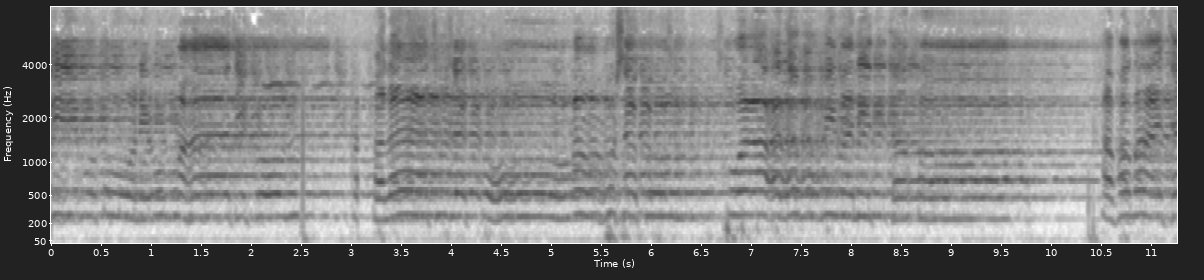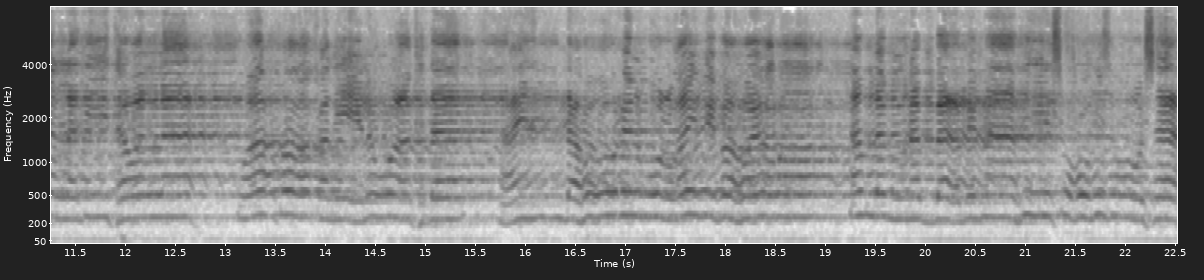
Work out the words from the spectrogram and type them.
في بطون أمهاتكم. فلا تزكوا أفرأيت الذي تولى وأعطى قليلا وأكدى عنده علم الغيب فهو يرى. أم لم ينبأ بما في صحف موسى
